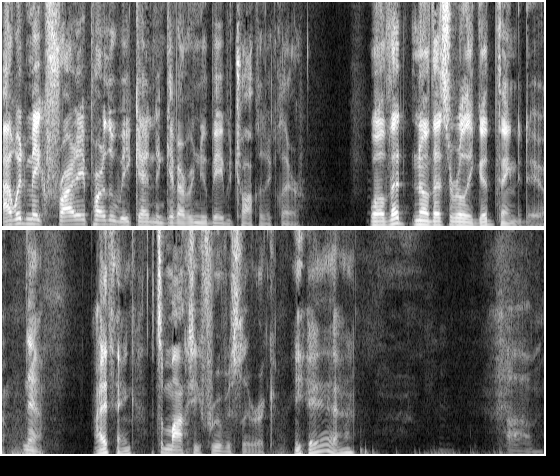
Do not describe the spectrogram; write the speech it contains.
I would make Friday part of the weekend and give every new baby chocolate eclair. well, that no, that's a really good thing to do. Yeah, I think. it's a Moxy Früvous lyric. Yeah. Um,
